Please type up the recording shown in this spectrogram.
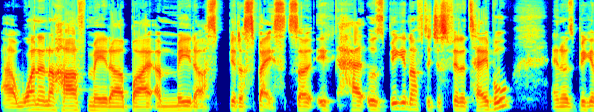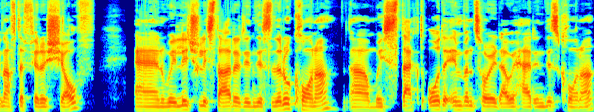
uh, one and a half meter by a meter bit of space. So it, it was big enough to just fit a table, and it was big enough to fit a shelf and we literally started in this little corner. Um, we stacked all the inventory that we had in this corner.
